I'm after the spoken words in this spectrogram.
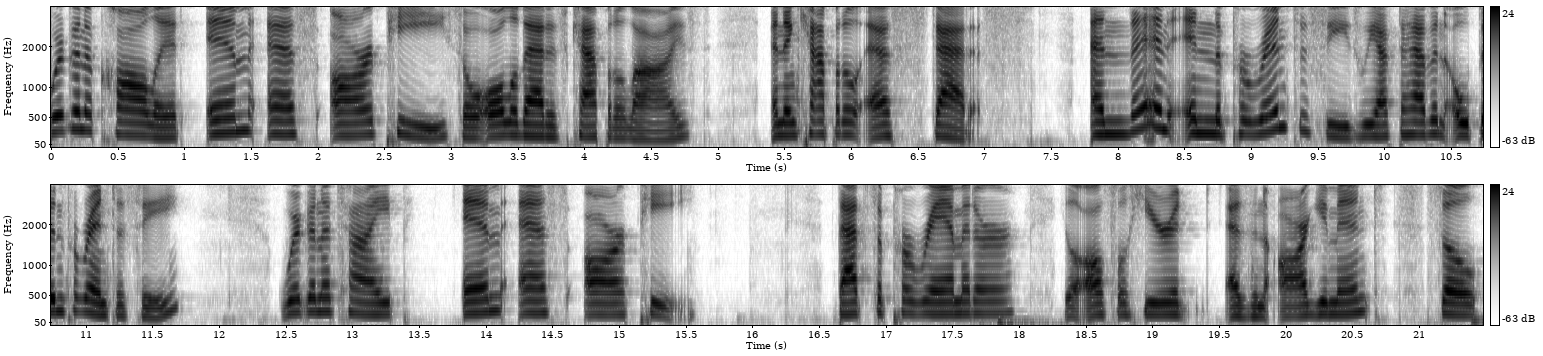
we're going to call it MSRP. So all of that is capitalized and then capital S status. And then in the parentheses, we have to have an open parenthesis. We're going to type MSRP. That's a parameter. You'll also hear it as an argument. So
